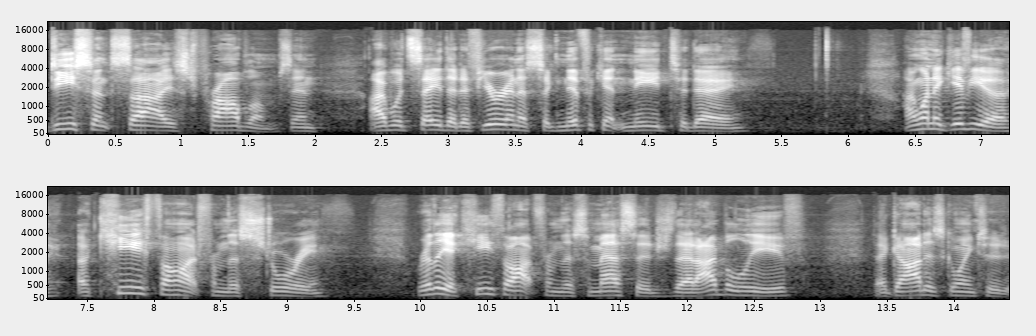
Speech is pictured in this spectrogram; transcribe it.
decent sized problems. And I would say that if you're in a significant need today, I want to give you a, a key thought from this story, really a key thought from this message that I believe that God is going to,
